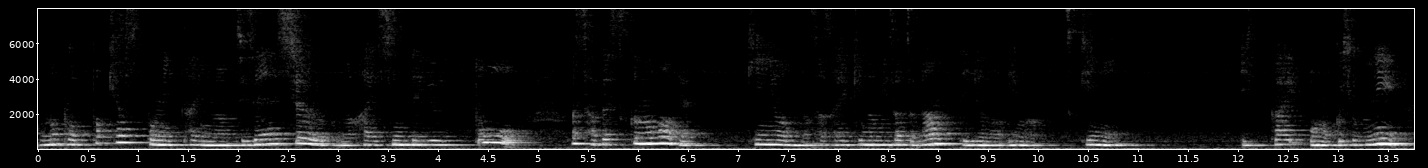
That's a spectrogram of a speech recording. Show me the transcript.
このポッドキャストみたいな事前収録の配信で言うと、まあ、サブスクの方で金曜日のささやきのみ雑談っていうのを今月に1回を目標に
